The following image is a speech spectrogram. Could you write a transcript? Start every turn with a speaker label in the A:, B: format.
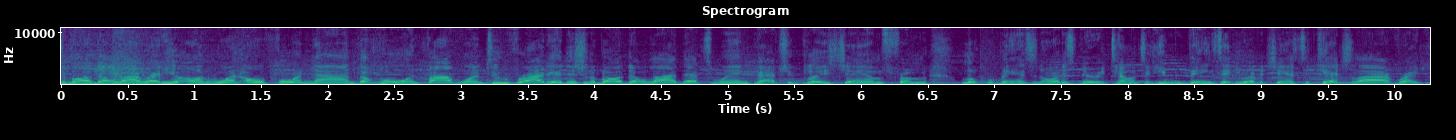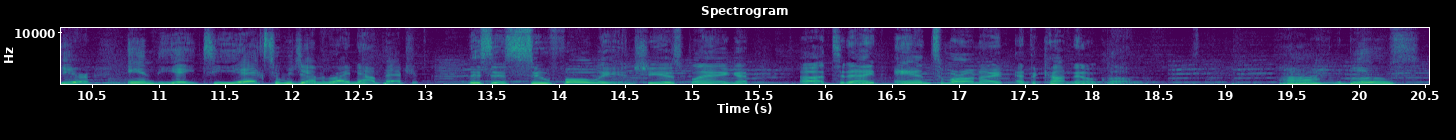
A: to Ball Don't Lie right here on 1049 The Horn. 512 Friday edition of Ball Don't Lie. That's when Patrick plays jams from local bands and artists, very talented human beings that you have a chance to catch live right here in the ATX. Who we jamming right now, Patrick?
B: This is Sue Foley, and she is playing uh, tonight and tomorrow night at the Continental Club.
A: Ah, the blues.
